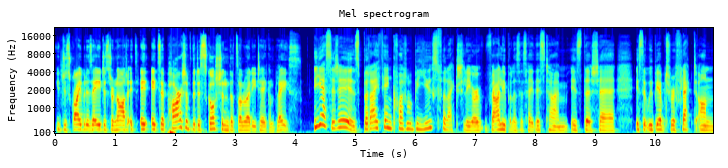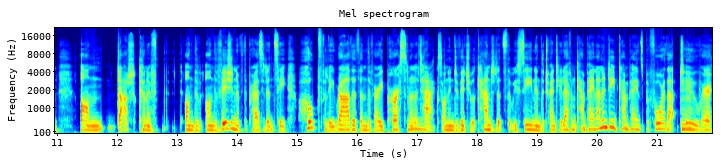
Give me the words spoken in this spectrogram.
you describe it as ageist or not, it, it, it's a part of the discussion that's already taken place. Yes, it is. But I think what will be useful, actually, or valuable, as I say this time, is that uh, is that we'd be able to reflect on on that kind of on the on the vision of the presidency, hopefully, rather than the very personal mm. attacks on individual candidates that we've seen in the 2011 campaign and indeed campaigns before that too, mm. where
